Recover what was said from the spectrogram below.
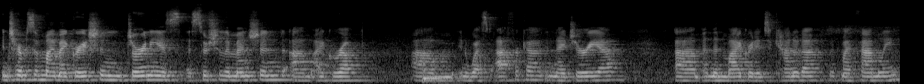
In terms of my migration journey, as, as Sushila mentioned, um, I grew up um, in West Africa, in Nigeria, um, and then migrated to Canada with my family,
